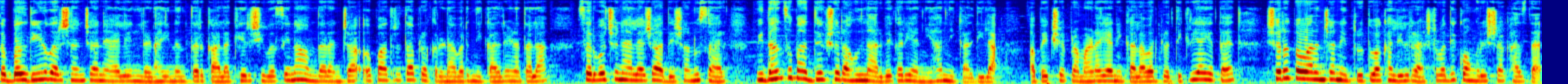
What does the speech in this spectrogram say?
तब्बल दीड वर्षांच्या न्यायालयीन लढाईनंतर कालाखेर शिवसेना आमदारांच्या अपात्रता प्रकरणावर निकाल देण्यात आला. सर्वोच्च न्यायालयाच्या आदेशानुसार विधानसभा अध्यक्ष राहुल नार्वेकर यांनी हा निकाल दिला. अपेक्षेप्रमाणे या निकालावर प्रतिक्रिया येत आहेत. शरद पवारांच्या नेतृत्वाखालील राष्ट्रवादी काँग्रेसच्या खासदार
